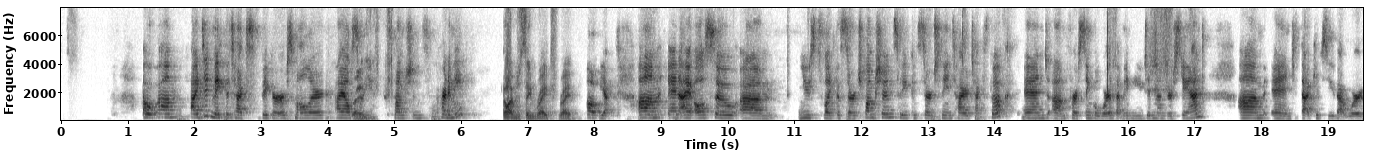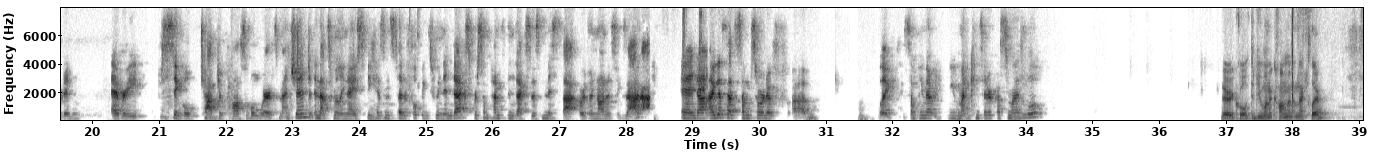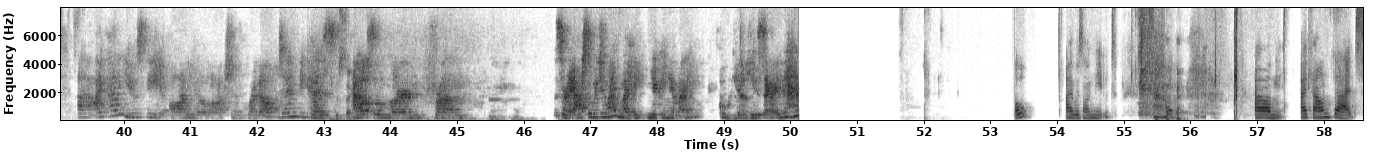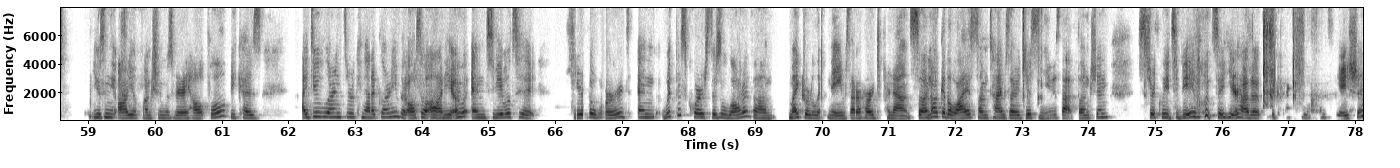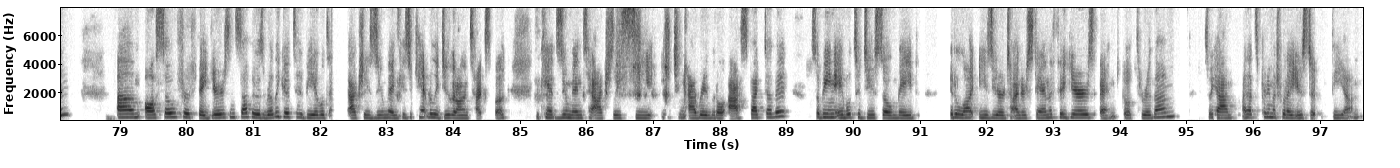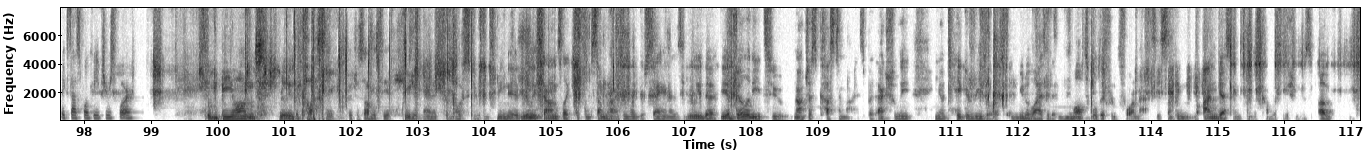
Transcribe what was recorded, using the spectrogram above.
Oh, um, I did make the text bigger or smaller. I also Right. used functions. Pardon me? Oh, I'm just saying, right, right. Oh, yeah. Um, and I also um, used like the search function, so you could search the entire textbook and um, for a single word that maybe you didn't understand, um, and that gives you that word in every single chapter possible where it's mentioned, and that's really nice because instead of flipping to an index, where sometimes indexes miss that or they're not as exact, and uh, I guess that's some sort of um, like something that you might consider customizable. Very cool. Did you want to comment on that, Claire? I kind of use the audio option quite often because I also learn from. Sorry, Ashley, would you mind mic- muting your mic? Oh yeah. Thank you, sorry. oh, I was on mute. um, I found that using the audio function was very helpful because I do learn through kinetic learning, but also audio, and to be able to hear the words. And with this course, there's a lot of um, micro names that are hard to pronounce. So I'm not going to lie, sometimes I would just use that function strictly to be able to hear how to the correct pronunciation. Um, also for figures and stuff, it was really good to be able to actually zoom in because you can't really do that on a textbook. You can't zoom in to actually see each and every little aspect of it. So being able to do so made it a lot easier to understand the figures and go through them. So yeah, that's pretty much what I used it, the um, accessible features for. So beyond really the cost savings, which is obviously a huge advantage for most students, I mean, it really sounds like if I'm summarizing what you're saying is really the, the ability to not just customize, but actually, you know, take a resource and utilize it in multiple different formats is something I'm guessing from this conversation is of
